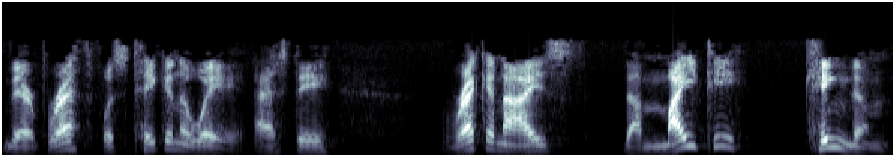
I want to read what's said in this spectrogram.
their breath was taken away as they recognized the mighty kingdom,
